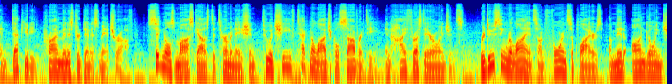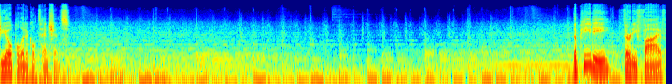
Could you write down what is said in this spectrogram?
and Deputy Prime Minister Denis Manturov, signals Moscow's determination to achieve technological sovereignty in high-thrust aero engines, reducing reliance on foreign suppliers amid ongoing geopolitical tensions. The PD-35,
